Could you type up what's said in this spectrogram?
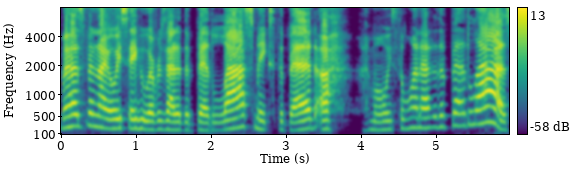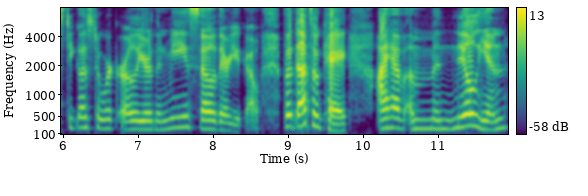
My husband and I always say whoever's out of the bed last makes the bed. Ugh, I'm always the one out of the bed last. He goes to work earlier than me, so there you go. But that's okay. I have a manillion.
